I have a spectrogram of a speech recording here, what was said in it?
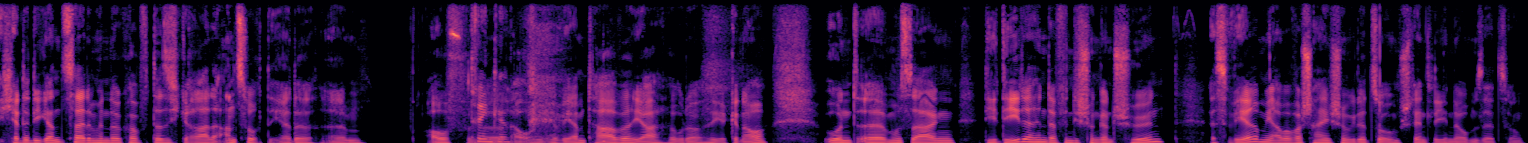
Ich hätte die ganze Zeit im Hinterkopf, dass ich gerade Anzuchterde ähm, auf äh, erwärmt habe, ja, oder genau. Und äh, muss sagen, die Idee dahinter finde ich schon ganz schön. Es wäre mir aber wahrscheinlich schon wieder zu umständlich in der Umsetzung.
